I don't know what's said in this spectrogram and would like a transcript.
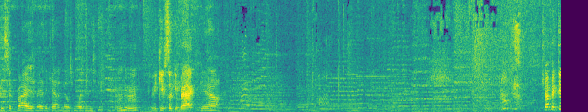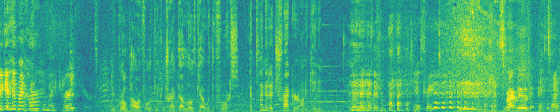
He's surprised. Maybe the cat knows more than. Mm-hmm. He keeps looking back. yeah. Traffic, did it get hit by a car? Oh my God. You've grown powerful if you can track that Lothcat with the Force. I planted a tracker on it, Kanan. Yes, great. Smart move. That's right.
